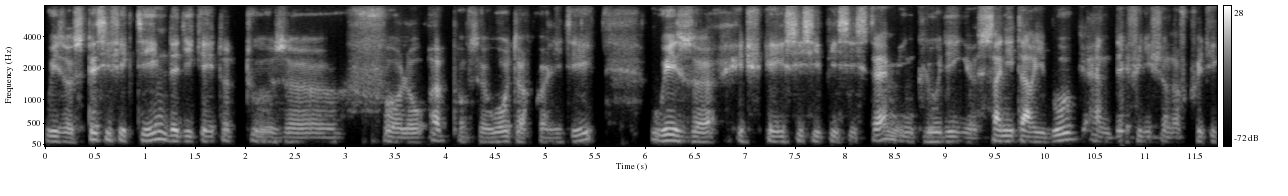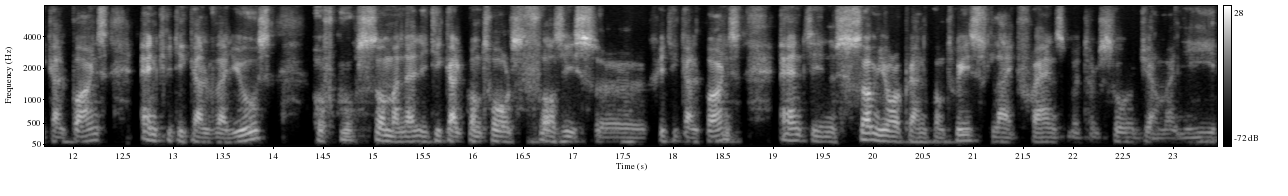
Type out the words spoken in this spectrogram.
with a specific team dedicated to the follow-up of the water quality with a HACCP system, including a sanitary book and definition of critical points and critical values, of course, some analytical controls for these uh, critical points. And in some European countries like France, but also Germany,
